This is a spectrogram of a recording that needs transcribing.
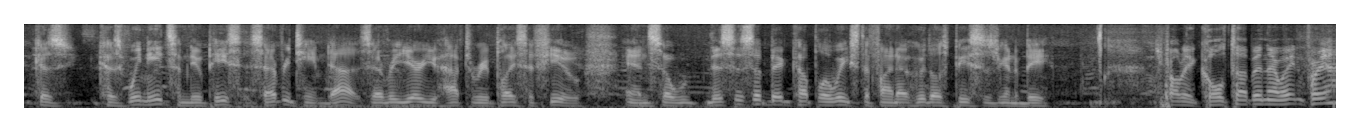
because because we need some new pieces. Every team does. Every year you have to replace a few, and so this is a big couple of weeks to find out who those pieces are going to be. There's probably a cold tub in there waiting for you.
